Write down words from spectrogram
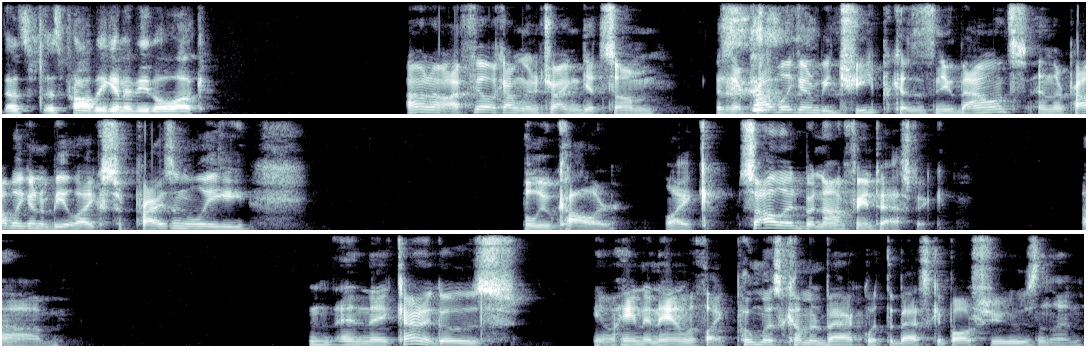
That's that's probably gonna be the look. I don't know. I feel like I'm going to try and get some because they're probably going to be cheap because it's New Balance, and they're probably going to be like surprisingly blue collar, like solid but not fantastic. Um, and, and it kind of goes, you know, hand in hand with like Puma's coming back with the basketball shoes, and then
